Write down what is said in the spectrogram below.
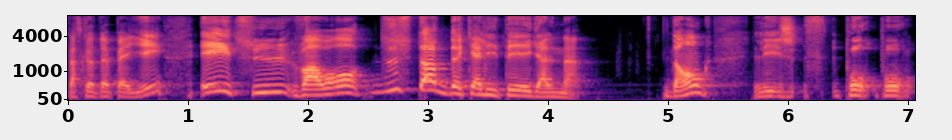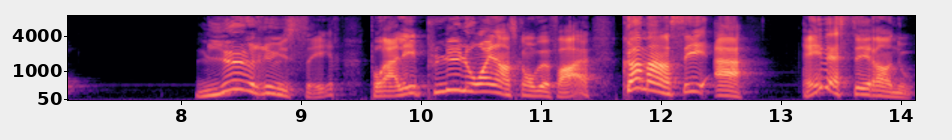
parce que tu as payé et tu vas avoir du stock de qualité également. Donc, pour, pour mieux réussir, pour aller plus loin dans ce qu'on veut faire, commencez à investir en nous.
